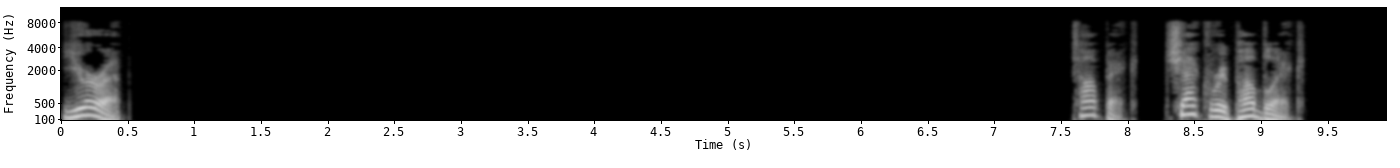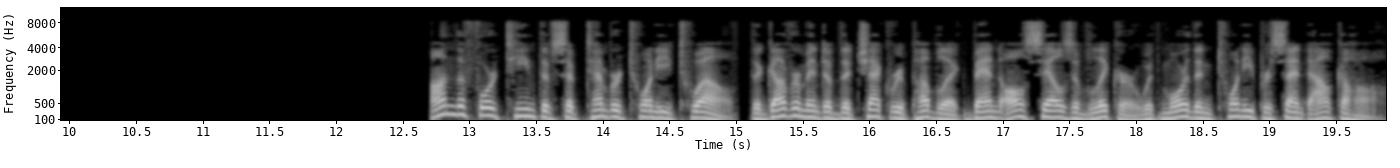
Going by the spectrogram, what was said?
Europe Topic: Czech Republic On 14 September 2012, the government of the Czech Republic banned all sales of liquor with more than 20% alcohol.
